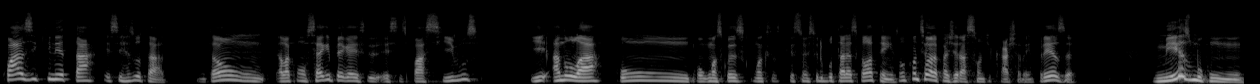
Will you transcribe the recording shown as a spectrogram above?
quase que netar esse resultado. Então, ela consegue pegar esse- esses passivos e anular com, com algumas coisas, com umas questões tributárias que ela tem. Então, quando você olha para a geração de caixa da empresa, mesmo com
